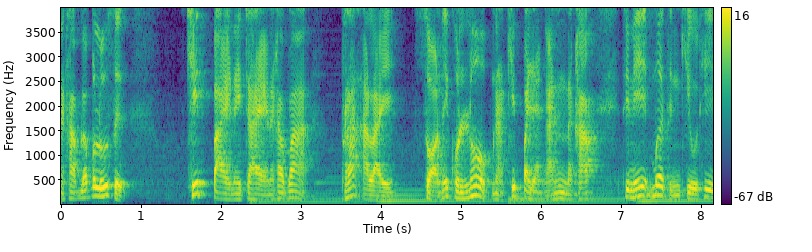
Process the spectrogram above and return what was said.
นะครับ แล้วก็รู้สึกคิดไปในใจนะครับว่า พระอะไรสอนให้คนโลภนะคิดไปอย่างนั้นนะครับ ทีนี้เมื่อถึงคิวที่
